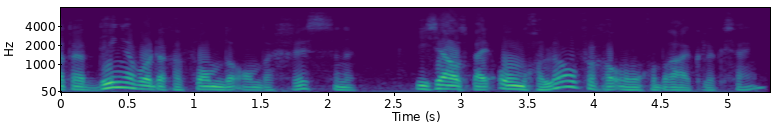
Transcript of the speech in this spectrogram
dat er dingen worden gevonden onder christenen die zelfs bij ongelovigen ongebruikelijk zijn?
